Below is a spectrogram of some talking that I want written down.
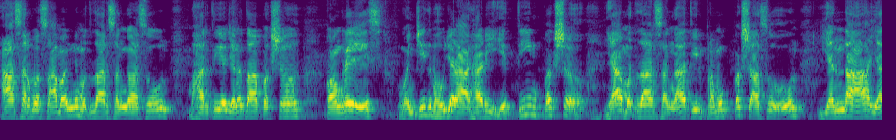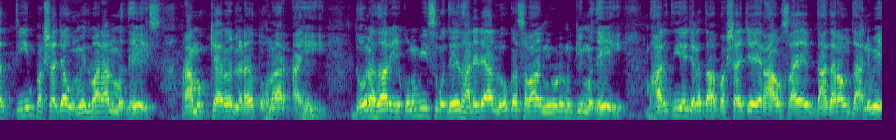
हा सर्वसामान्य मतदारसंघ असून भारतीय जनता पक्ष काँग्रेस वंचित बहुजन आघाडी हे तीन पक्ष ह्या मतदारसंघातील प्रमुख पक्ष असून यंदा या तीन पक्षाच्या उमेदवारांमध्येच प्रामुख्यानं लढत होणार आहे. दोन हजार एकोणवीसमध्ये झालेल्या लोकसभा निवडणुकीमध्ये भारतीय जनता पक्षाचे रावसाहेब दादाराव दानवे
